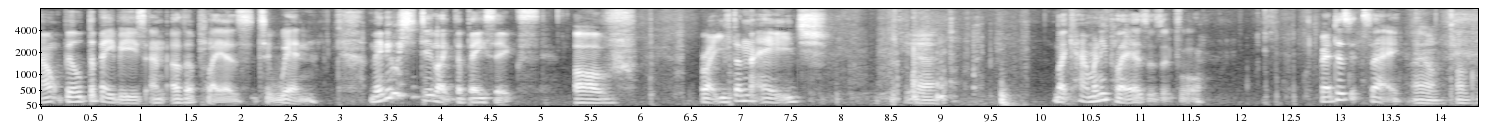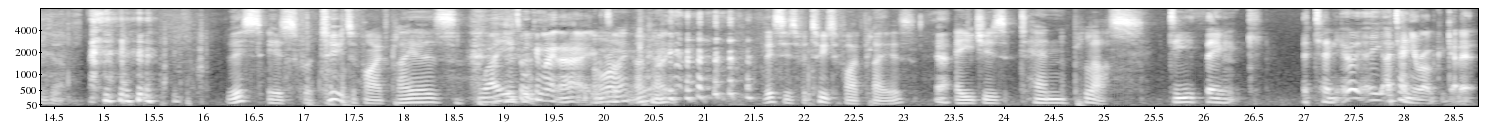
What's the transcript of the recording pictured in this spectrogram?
outbuild the babies and other players to win. Maybe we should do like the basics of. Right, you've done the age. Yeah. Like, how many players is it for? Where does it say? Hang on, I'll do that. this is for two to five players. Why are you talking like that? All right, okay. this is for two to five players, Yeah. ages 10 plus. Do you think a ten a ten year old could get it?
